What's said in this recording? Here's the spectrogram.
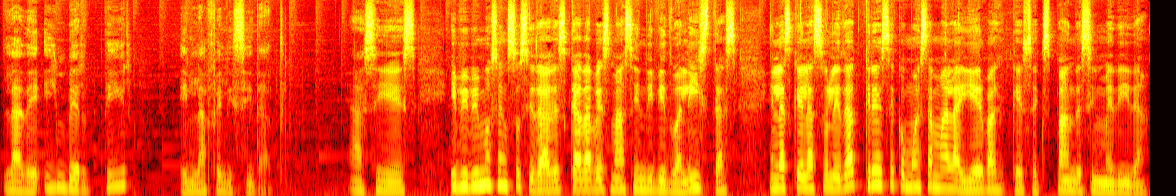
la de invertir en la felicidad. Así es, y vivimos en sociedades cada vez más individualistas, en las que la soledad crece como esa mala hierba que se expande sin medida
